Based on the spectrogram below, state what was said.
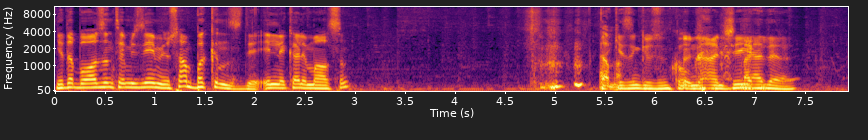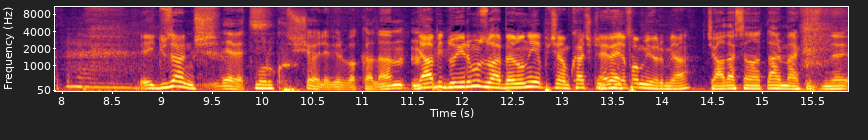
Ya da boğazını temizleyemiyorsan bakınız diye. Eline kalem alsın. Tamam. Herkesin gözünün önüne aynı şey geldi herhalde. E, güzelmiş. Evet. Moruk. Şöyle bir bakalım. Ya bir duyurumuz var ben onu yapacağım. Kaç gündür Evet. yapamıyorum ya. Çağdaş Sanatlar Merkezi'nde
